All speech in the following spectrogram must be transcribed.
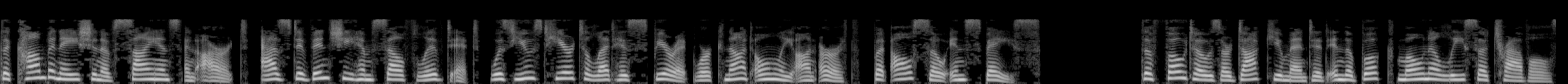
The combination of science and art, as Da Vinci himself lived it, was used here to let his spirit work not only on Earth, but also in space. The photos are documented in the book Mona Lisa Travels.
